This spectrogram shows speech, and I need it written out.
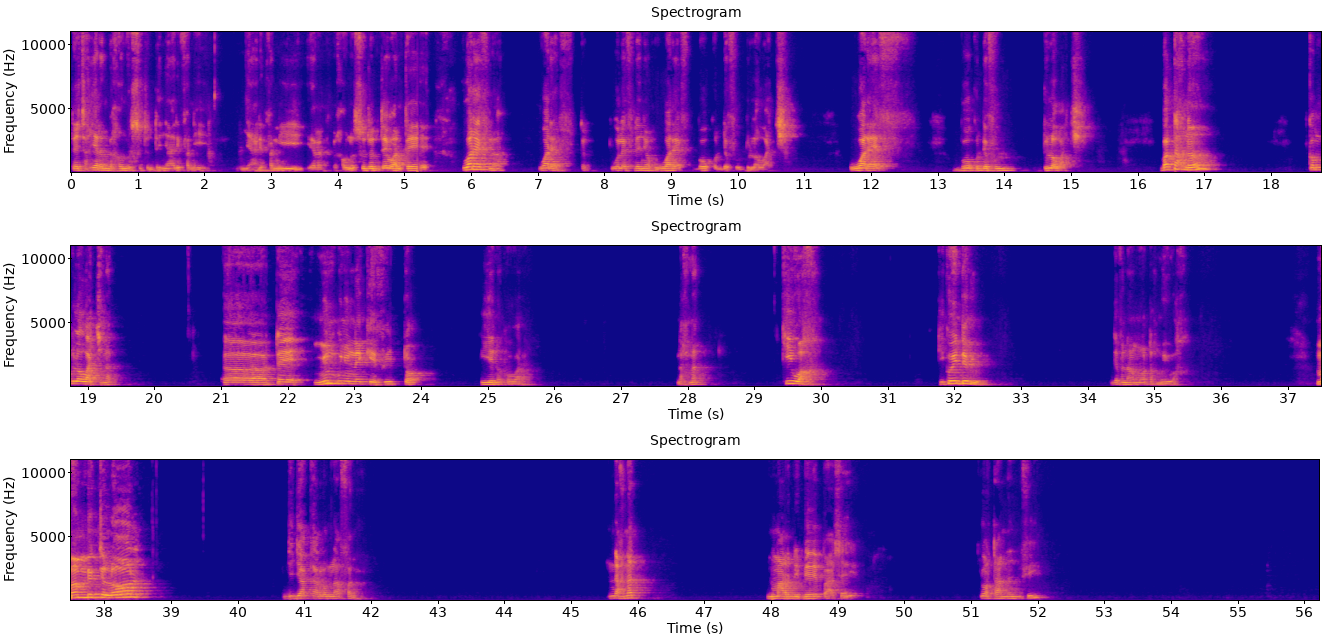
te sax yaram bi xaw na sutante ñaari fan yi ñaari fan yi yaram bi xaw na sutante wante wareef la wareef te wolof dañuy wax wareef boo ko deful du la wàcc wareef boo ko deful du la wàcc ba tax na comme du la wàcc nag te ñun bu ñu nekkee fii toog yéen a ko waral ndax nag kii wax ki koy déglu def naa moo tax muy wax mam mbégte lool di jàkkaarloog la famille ndax nag mardi bee passé waxtaan nañu fii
